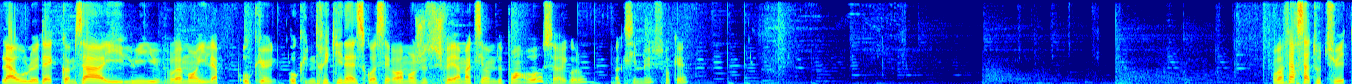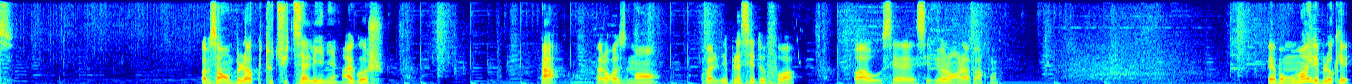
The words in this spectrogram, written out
Là où le deck comme ça, lui, vraiment, il a aucune, aucune trickiness. C'est vraiment juste, je fais un maximum de points. Oh, c'est rigolo. Maximus, ok. On va faire ça tout de suite. Comme ça, on bloque tout de suite sa ligne à gauche. Ah, malheureusement, on va le déplacer deux fois. Waouh, c'est violent là par contre. Mais bon, au moins il est bloqué.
